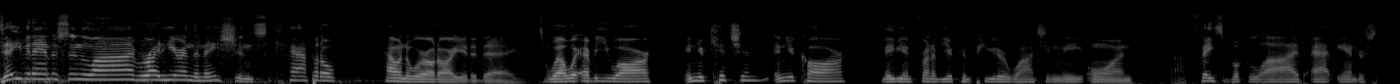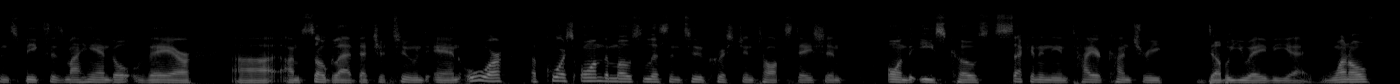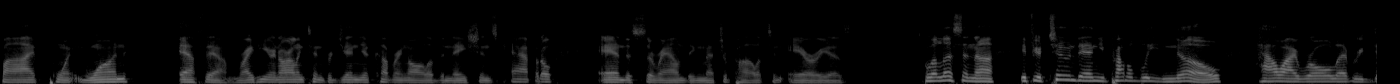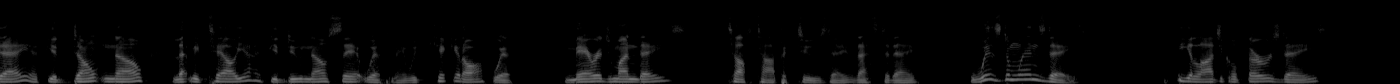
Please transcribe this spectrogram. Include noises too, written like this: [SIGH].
David Anderson live right here in the nation's capital. How in the world are you today? Well, wherever you are, in your kitchen, in your car, maybe in front of your computer watching me on uh, Facebook Live at Anderson Speaks is my handle there. Uh, I'm so glad that you're tuned in. Or, of course, on the most listened to Christian talk station on the East Coast, second in the entire country, WAVA 105.1 FM, right here in Arlington, Virginia, covering all of the nation's capital and the surrounding metropolitan areas. Well, listen, uh, if you're tuned in, you probably know how I roll every day. If you don't know, let me tell you. If you do know, say it with me. We kick it off with Marriage Mondays, Tough Topic Tuesdays, that's today, Wisdom Wednesdays, Theological Thursdays,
